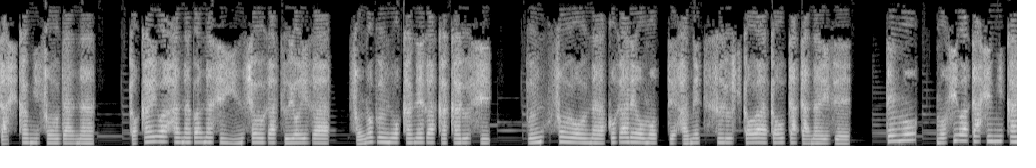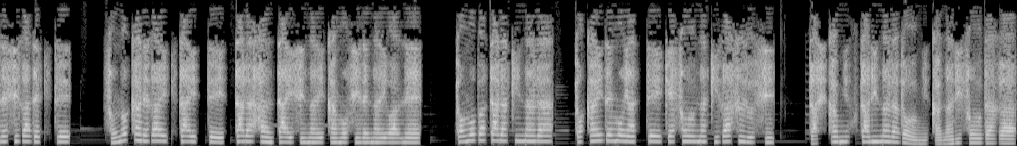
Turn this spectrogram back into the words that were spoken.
確かにそうだな。都会は華々しい印象が強いが、その分お金がかかるし、分不相応な憧れを持って破滅する人は後を絶たないぜ。でも、もし私に彼氏ができて、その彼が行きたいって言ったら反対しないかもしれないわね。共働きなら、都会でもやっていけそうな気がするし。確かに二人ならどうにかなりそうだが、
